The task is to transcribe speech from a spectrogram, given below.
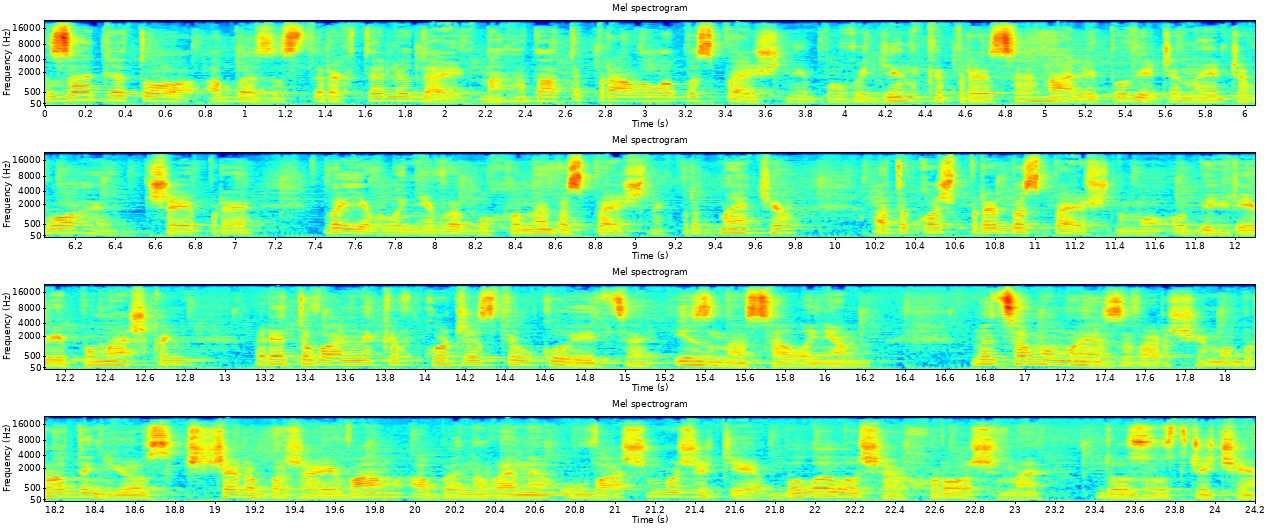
Задля того, аби застерегти людей, нагадати правила безпечної поведінки при сигналі повітряної тривоги чи при виявленні вибуху небезпечних предметів, а також при безпечному обігріві помешкань, рятувальники вкотре спілкуються із населенням. На цьому ми завершуємо Броди Ньюз. Щиро бажаю вам, аби новини у вашому житті були лише хорошими. До зустрічі!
